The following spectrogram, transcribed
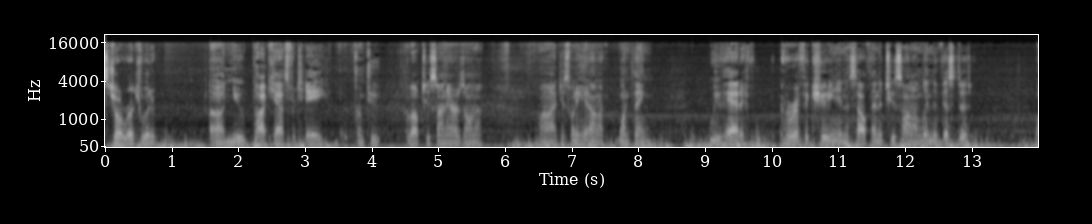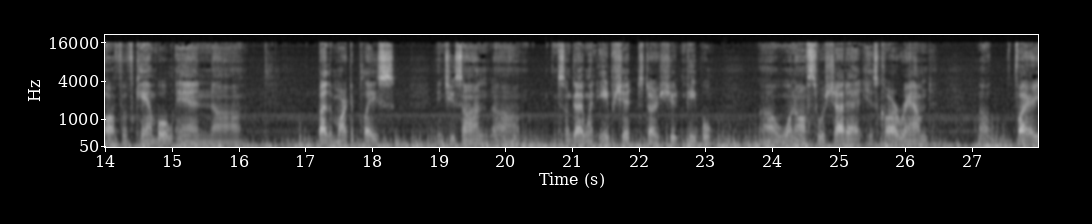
is Joe Roach with a uh, new podcast for today from two, about Tucson, Arizona. Uh, I just want to hit on a, one thing. We've had a horrific shooting in the south end of Tucson on Linda Vista off of Campbell and uh, by the marketplace in Tucson. Uh, some guy went ape shit, started shooting people. Uh, one officer was shot at, his car rammed. Fire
